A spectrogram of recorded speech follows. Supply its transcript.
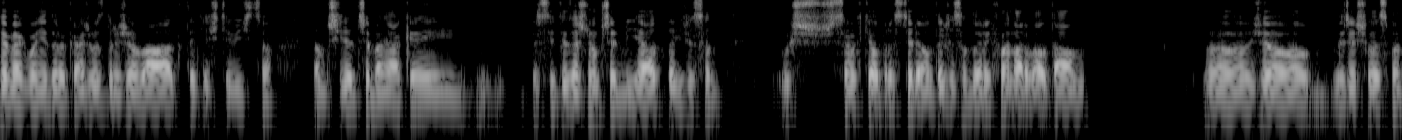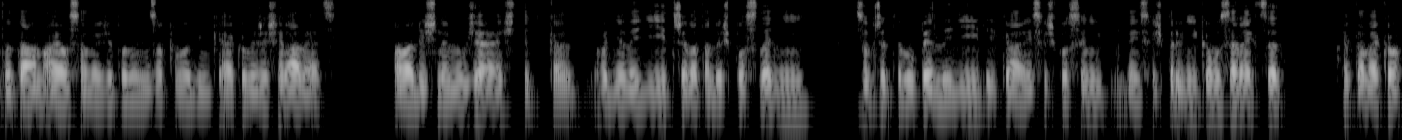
vím, jak oni to dokážou zdržovat, teď ještě víš co, tam přijde třeba nějaký, jestli tě začnou předbíhat, takže jsem, už jsem chtěl prostě dom, takže jsem to rychle narval tam, uh, že jo, vyřešili jsme to tam a jel jsem, takže podle mě za půl hodinky jako vyřešená věc. Ale když nemůžeš, teďka hodně lidí, třeba tam jdeš poslední, jsou před tebou pět lidí, teďka nejseš poslední, nejseš první, komu se nechce, tak tam jako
